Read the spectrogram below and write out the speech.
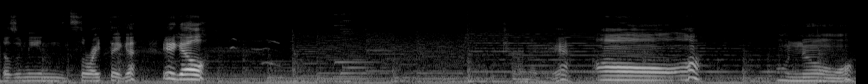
Doesn't mean it's the right thing. Here you go. Turn it. Yeah. Oh. Oh no.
